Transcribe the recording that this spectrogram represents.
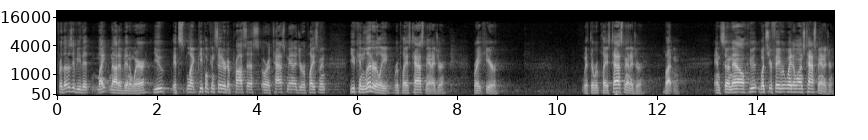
for those of you that might not have been aware, you, it's like people consider it a process or a task manager replacement. You can literally replace Task Manager right here with the Replace Task Manager button. And so now, who, what's your favorite way to launch Task Manager?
